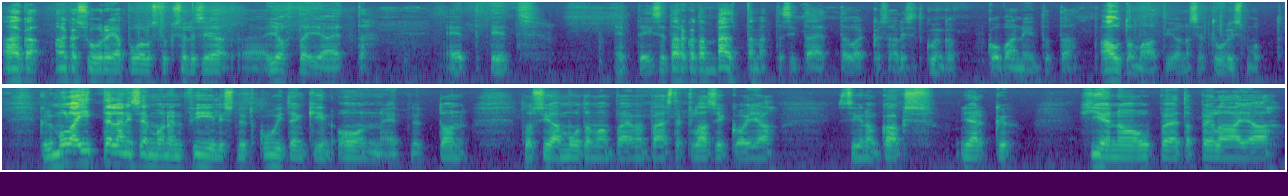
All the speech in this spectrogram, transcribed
aika, aika suuria puolustuksellisia johtajia, että et, et, ettei se tarkoita välttämättä sitä, että vaikka sä olisit kuinka kova, niin tota, automaationa se tulisi, mutta kyllä mulla itselläni semmoinen fiilis nyt kuitenkin on, että nyt on tosiaan muutaman päivän päästä klasiko ja siinä on kaksi järkky hienoa, upeata pelaajaa.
